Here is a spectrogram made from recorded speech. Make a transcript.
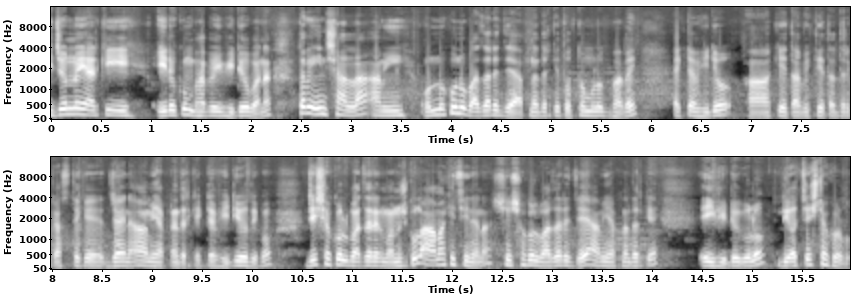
এই জন্যই আর কি এইরকমভাবে ভিডিও বানা তবে ইনশাআল্লাহ আমি অন্য কোনো বাজারে যে আপনাদেরকে তথ্যমূলকভাবে একটা ভিডিও ক্রেতা, বিক্রেতাদের কাছ থেকে যায় না, আমি আপনাদেরকে একটা ভিডিও দিব। যে সকল বাজারের মানুষগুলো আমাকে চিনে না সেই সকল বাজারে যেয়ে আমি আপনাদেরকে এই ভিডিওগুলো দেওয়ার চেষ্টা করব।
